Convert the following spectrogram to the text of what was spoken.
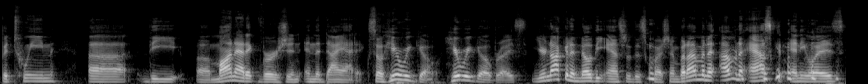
between uh, the uh, monadic version and the dyadic. So here we go. Here we go, Bryce. You're not going to know the answer to this question, but I'm gonna I'm gonna ask it anyways,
